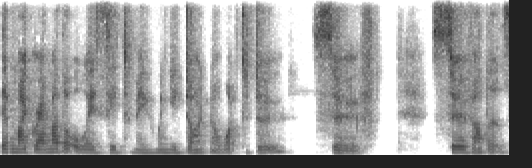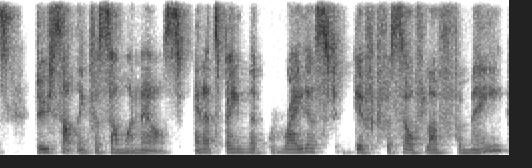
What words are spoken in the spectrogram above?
then my grandmother always said to me, when you don't know what to do, serve, serve others, do something for someone else. And it's been the greatest gift for self love for me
